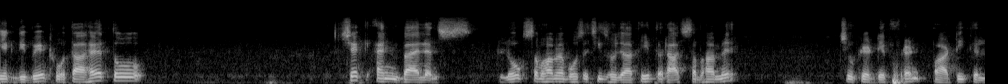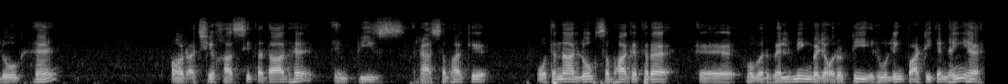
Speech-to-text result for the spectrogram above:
एक डिबेट होता है तो चेक एंड बैलेंस लोकसभा में बहुत सी चीज़ हो जाती है तो राज्यसभा में चूँकि डिफरेंट पार्टी के लोग हैं और अच्छी खासी तादाद है एम राज्यसभा के, उतना लोकसभा के तरह ओवरवेलमिंग मेजॉरिटी रूलिंग पार्टी के नहीं है।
